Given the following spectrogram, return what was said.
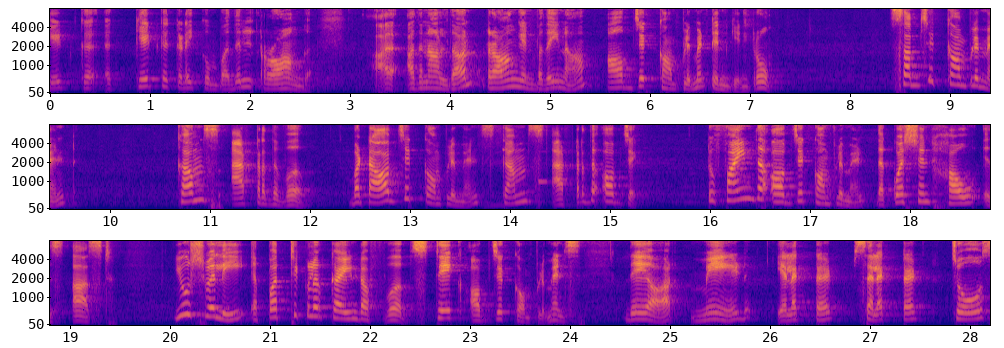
கேட்க கேட்க கிடைக்கும் பதில் ராங் அதனால்தான் ராங் என்பதை நாம் ஆப்ஜெக்ட் காம்ப்ளிமெண்ட் என்கின்றோம். Subject complement comes after the verb but object complements comes after the object to find the object complement the question how is asked usually a particular kind of verbs take object complements they are made elected selected chose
